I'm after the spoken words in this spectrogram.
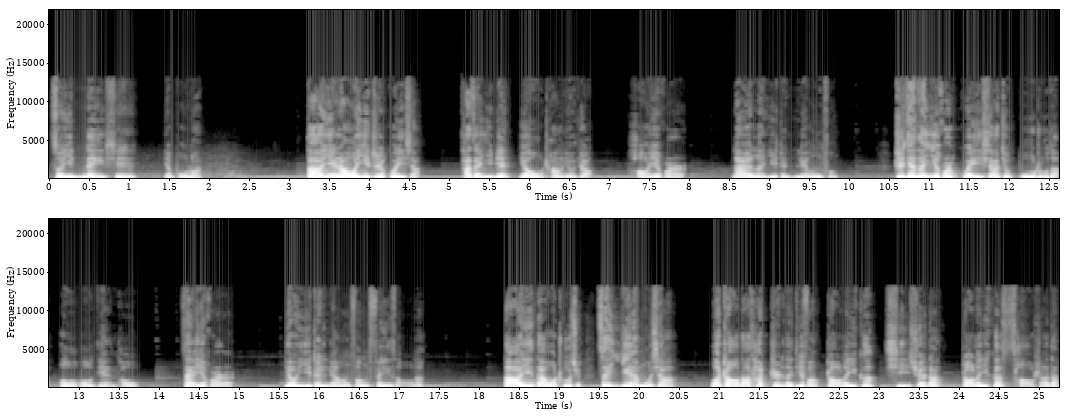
所以内心也不乱。大姨让我一直跪下，她在一边又唱又跳，好一会儿。来了一阵凉风，只见她一会儿跪下就不住的哦哦点头，再一会儿，又一阵凉风飞走了。大姨带我出去，在夜幕下，我找到她指的地方，找了一颗喜鹊蛋，找了一颗草蛇蛋，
